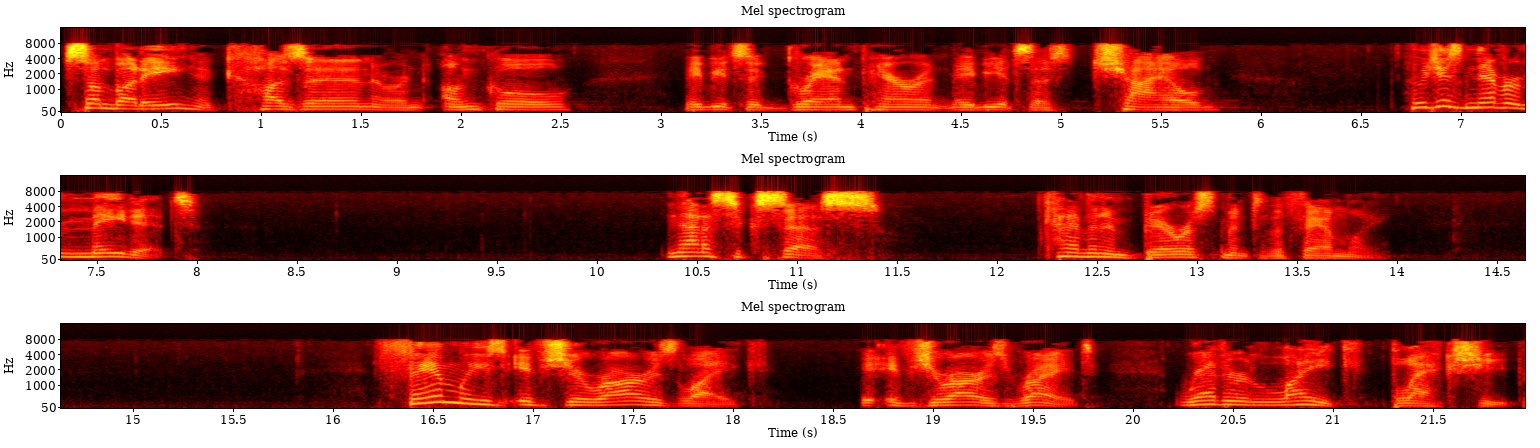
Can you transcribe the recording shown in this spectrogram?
Somebody, a cousin or an uncle, maybe it's a grandparent, maybe it's a child, who just never made it. Not a success. Kind of an embarrassment to the family. Families, if Girard is like, if Girard is right, rather like black sheep.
